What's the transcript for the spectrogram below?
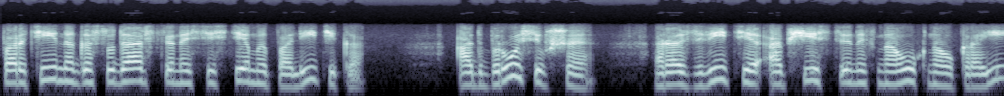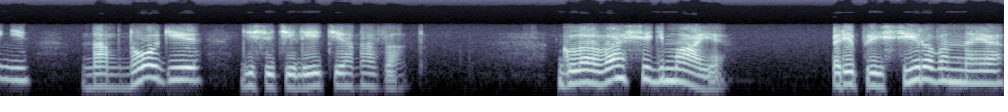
партийно-государственной системы политика, отбросившая развитие общественных наук на Украине на многие десятилетия назад. Глава 7. Репрессированная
